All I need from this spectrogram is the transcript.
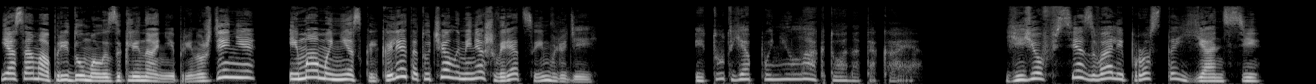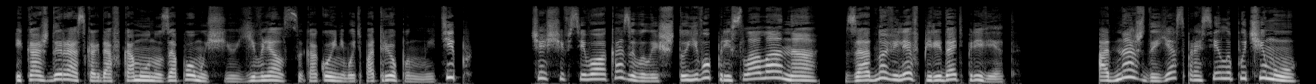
я сама придумала заклинание принуждения, и мама несколько лет отучала меня швыряться им в людей. И тут я поняла, кто она такая. Ее все звали просто Янси. И каждый раз, когда в коммуну за помощью являлся какой-нибудь потрепанный тип, чаще всего оказывалось, что его прислала она, заодно велев передать привет. Однажды я спросила, почему,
